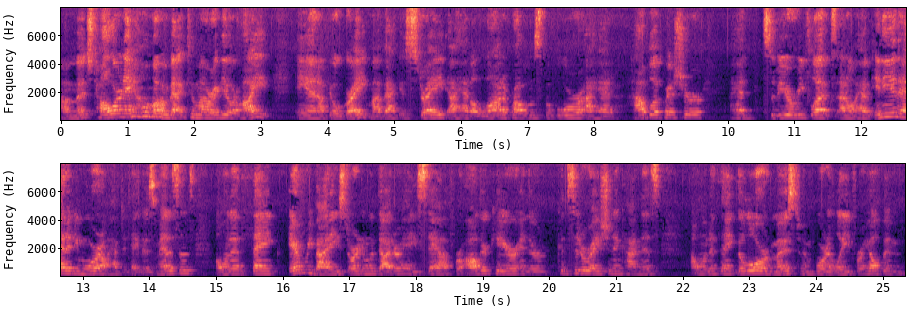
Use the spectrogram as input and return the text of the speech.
I'm much taller now. I'm back to my regular height and I feel great. My back is straight. I had a lot of problems before. I had high blood pressure. I had severe reflux. I don't have any of that anymore. I don't have to take those medicines. I want to thank everybody, starting with Dr. Hey's staff, for all their care and their consideration and kindness. I want to thank the Lord, most importantly, for helping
